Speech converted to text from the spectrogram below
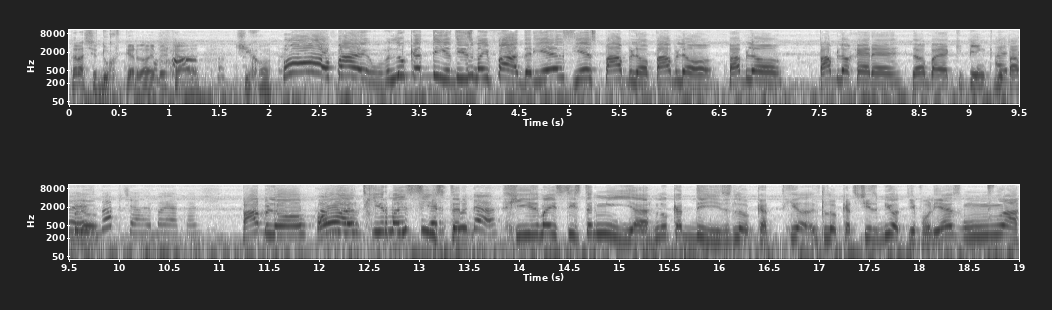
Teraz się duch wpierdoli, będziesz miał cicho. O, pa, look at this, this is my father, yes, yes, Pablo, Pablo, Pablo, Pablo Here. Zobacz, jaki piękny Ale to Pablo. jest babcia chyba jakaś. Pablo! Oh, and here my sister! He's my sister Mia. Look at this. Look at look at she's beautiful. Yes. Mwah.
